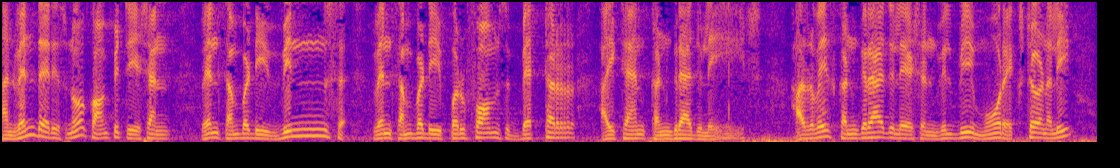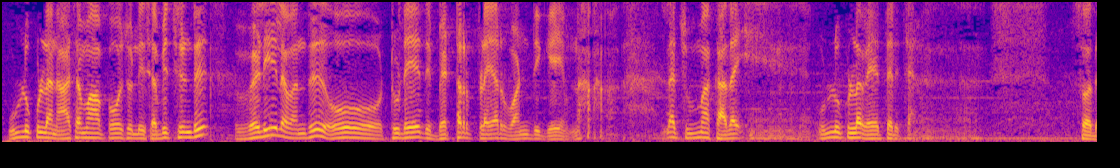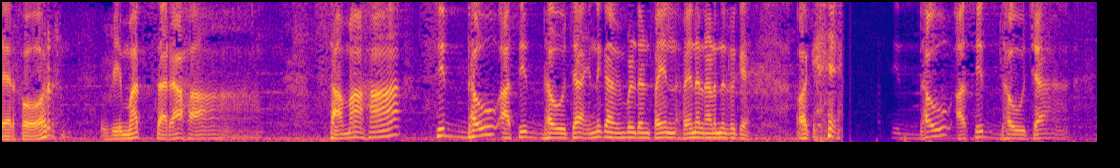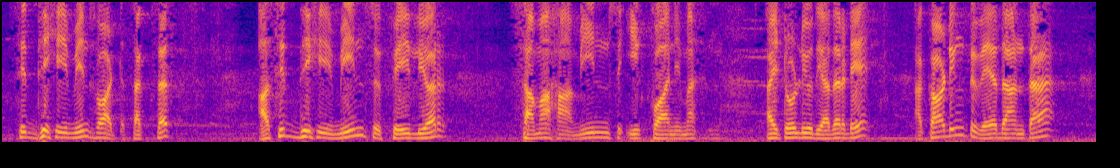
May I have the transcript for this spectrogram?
And when there is no competition, when somebody wins, when somebody performs better, I can congratulate. Otherwise, congratulation will be more externally. உள்ளுக்குள்ள நாசமா போ சொல்லி சபிச்சுண்டு வெளியில வந்து ஓ today the better player won the game இல்ல சும்மா கதை. உள்ளுக்குள்ள வேத்தரிச்ச So therefore, vimatsaraha சமஹா சித்தௌ asiddhau cha இன்னைக்கு விம்பிள்டன் ஃபைனல் நடந்துட்டு இருக்கு ஓகே. சித்தௌ அசித்தௌ. cha siddhihi means what success asiddhihi means failure samaha means equanimous i told you the other day according to vedanta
